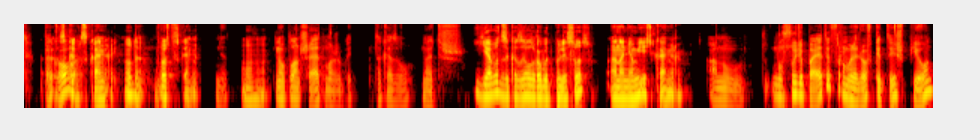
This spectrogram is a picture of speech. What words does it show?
Э, С, Такого? ка- с камерой. Ну да, Нет. просто с камерой. Нет. Мгм. Ну, планшет, может быть, заказывал. Но это ж... Я вот заказал робот-пылесос, а на нем есть камера. А ну, ну, судя по этой формулировке, ты шпион.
